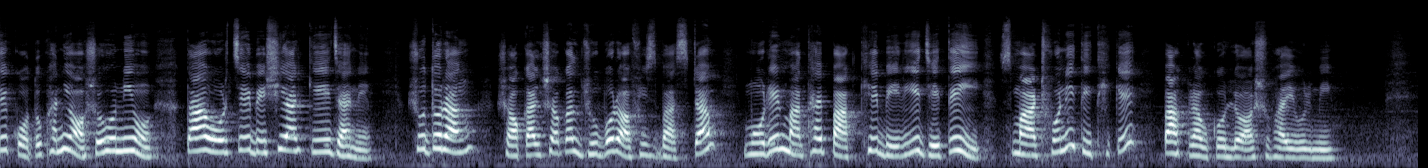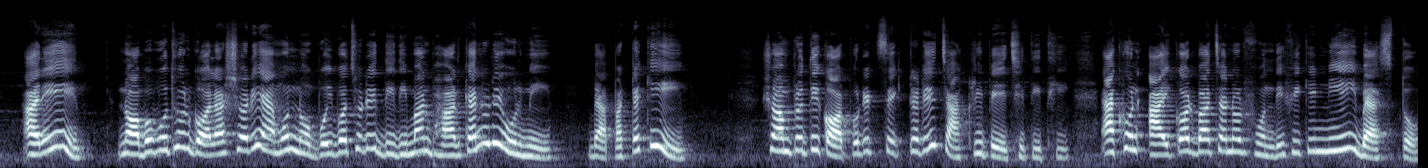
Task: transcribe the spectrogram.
যে কতখানি অসহনীয়, তা ওর চেয়ে বেশি আর কে জানে। সুতরাং সকাল সকাল ধ্রুবর অফিস বাসটা মোড়ের মাথায় পাক খেয়ে বেরিয়ে যেতেই স্মার্টফোনে তিথিকে পাকড়াও করল অসহায় উর্মি। আরে, নববধূর গলার স্বরে এমন নব্বই বছরের দিদিমার ভার কেন রে উর্মি? ব্যাপারটা কি? সম্প্রতি কর্পোরেট সেক্টরে চাকরি পেয়েছে তিথি। এখন আয়কর বাঁচানোর ফন্দি ফিকির নিয়েই ব্যস্ত।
